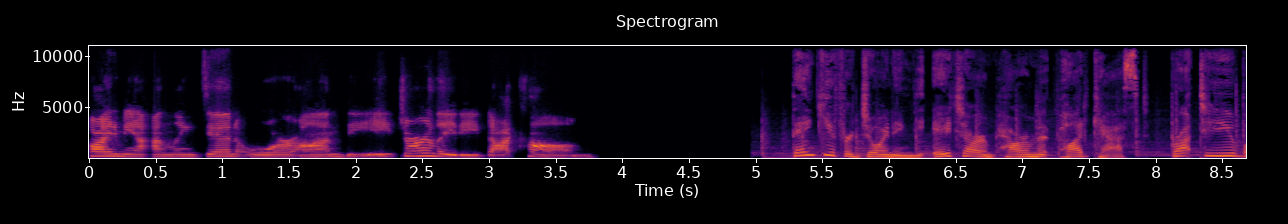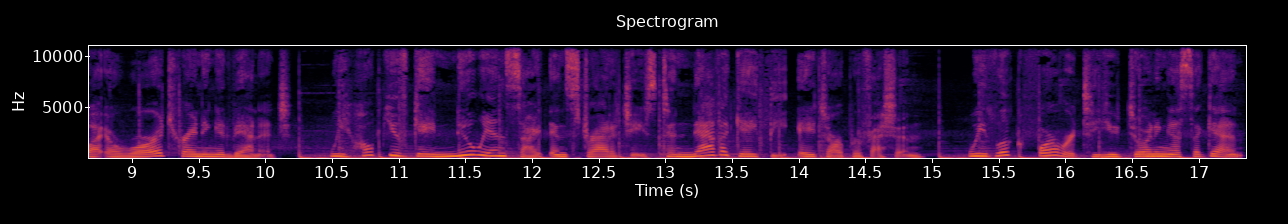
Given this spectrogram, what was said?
find me on linkedin or on the hrlady.com Thank you for joining the HR Empowerment Podcast, brought to you by Aurora Training Advantage. We hope you've gained new insight and strategies to navigate the HR profession. We look forward to you joining us again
